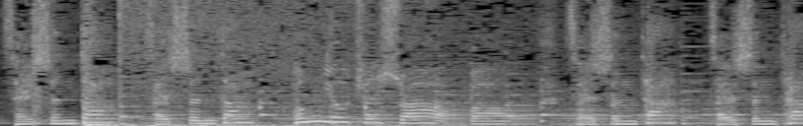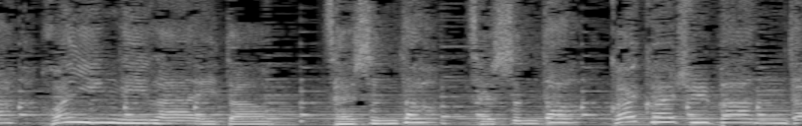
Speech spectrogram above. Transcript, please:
财神到，财神到，朋友圈刷爆。财神他，财神他，欢迎你来到。财神到，财神到，快快去攀他，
